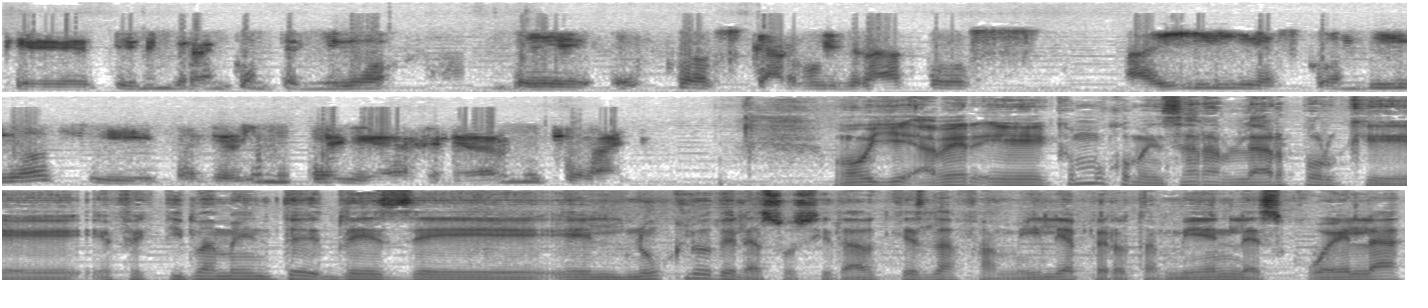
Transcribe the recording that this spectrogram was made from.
que tienen gran contenido de estos carbohidratos ahí escondidos y pues eso nos puede llegar a generar mucho daño. Oye, a ver, eh, ¿cómo comenzar a hablar? Porque efectivamente desde el núcleo de la sociedad, que es la familia, pero también la escuela,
